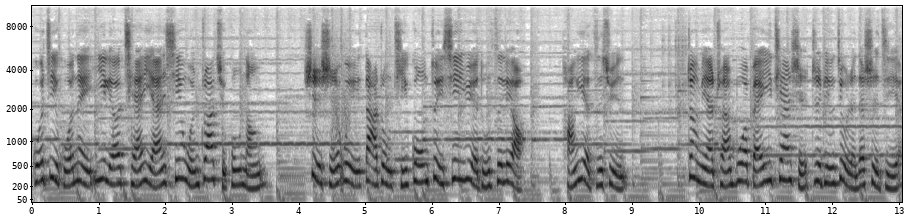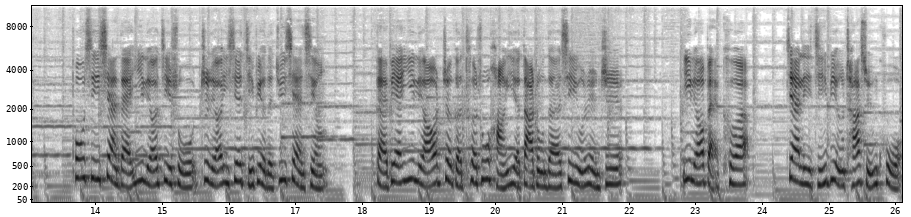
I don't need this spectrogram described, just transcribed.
国际国内医疗前沿新闻抓取功能，适时为大众提供最新阅读资料、行业资讯。正面传播白衣天使治病救人的事迹，剖析现代医疗技术治疗一些疾病的局限性，改变医疗这个特殊行业大众的信用认知。医疗百科建立疾病查询库，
